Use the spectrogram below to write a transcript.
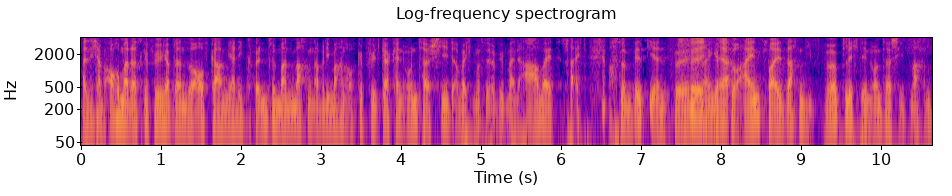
Also ich habe auch immer das Gefühl, ich habe dann so Aufgaben, ja, die könnte man machen, aber die machen auch gefühlt gar keinen Unterschied. Aber ich muss ja irgendwie meine Arbeitszeit auch so ein bisschen füllen. Füllen, und dann gibt es ja. so ein, zwei Sachen, die wirklich den Unterschied machen.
